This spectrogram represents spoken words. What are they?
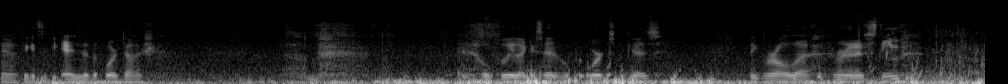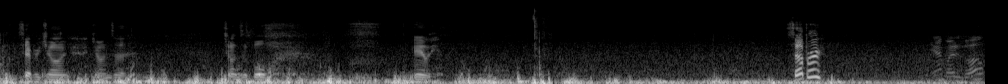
and I think it's at the end of the portage. Um, and hopefully, like I said, I hope it works because I think we're all uh, running out of steam, except for John. John's a John's a bull. Anyway, supper. Yeah, might as well.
